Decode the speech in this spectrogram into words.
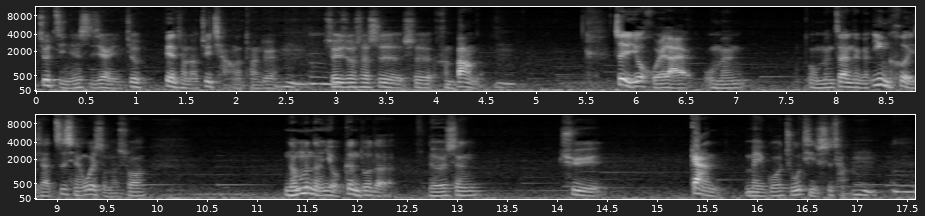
就几年时间就变成了最强的团队，嗯。嗯，所以就说是是很棒的。嗯。这里又回来，我们我们在那个应和一下之前为什么说，能不能有更多的留学生去干美国主体市场。嗯。嗯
